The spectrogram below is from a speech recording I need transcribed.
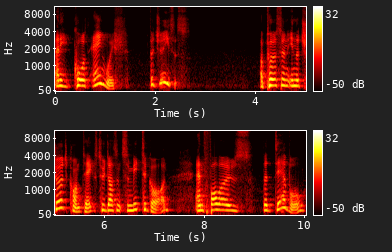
and he caused anguish for Jesus. A person in the church context who doesn't submit to God and follows the devil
